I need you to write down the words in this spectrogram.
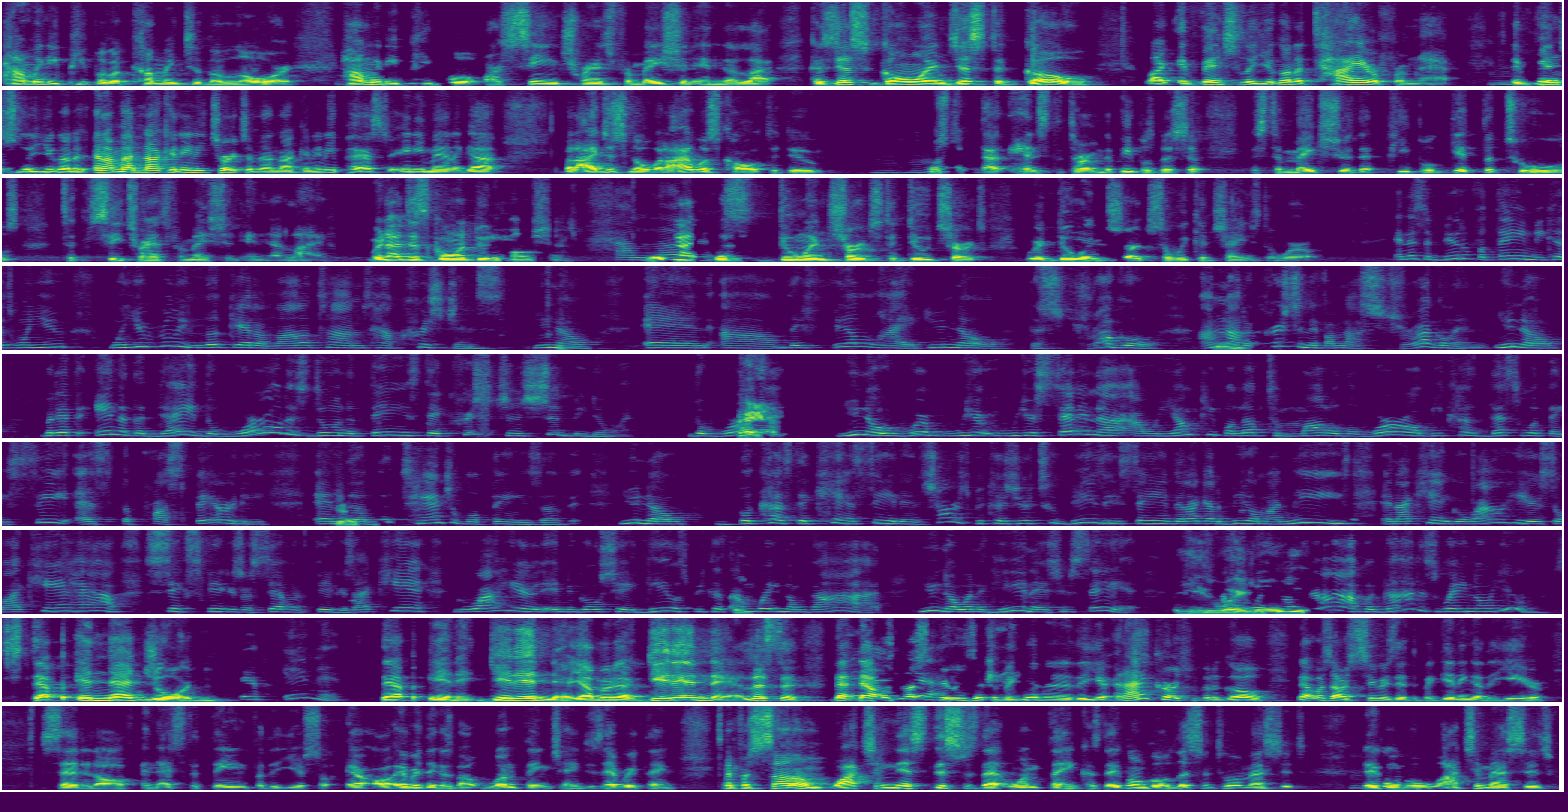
How many people are coming to the Lord? How many mm-hmm. people are seeing transformation in their life? Because just going just to go, like eventually you're going to tire from that. Mm-hmm. Eventually, you're gonna, and I'm not knocking any church, I'm not knocking any pastor, any man of God, but I just know what I was called to do. Mm-hmm. Was to, that, hence the term the people's bishop is to make sure that people get the tools to see transformation in their life. We're not just going through the motions. We're not it. just doing church to do church. We're doing church so we can change the world and it's a beautiful thing because when you when you really look at a lot of times how christians you know and uh, they feel like you know the struggle i'm mm. not a christian if i'm not struggling you know but at the end of the day the world is doing the things that christians should be doing the world Bam. You know we're we're you're setting our, our, young people up to model the world because that's what they see as the prosperity and the, the, tangible things of it you know because they can't see it in church because you're too busy saying that i got to be on my knees and i can't go out here so i can't have six figures or seven figures. I can't go out here and negotiate deals because i'm waiting on god you know and again as you said he's waiting, waiting, on, you. God, but god is waiting on you. Step in that jordan. Step in it step in it. Get in there. Y'all remember that? Get in there. Listen, that, that was our yeah. series at the beginning of the year. And I encourage people to go. That was our series at the beginning of the year. Set it off. And that's the theme for the year. So everything is about one thing changes everything. And for some watching this, this is that one thing because they're going to go listen to a message. Mm-hmm. They're going to go watch a message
